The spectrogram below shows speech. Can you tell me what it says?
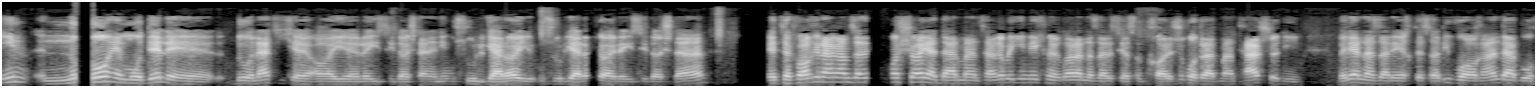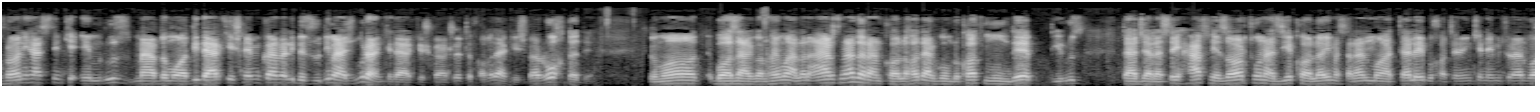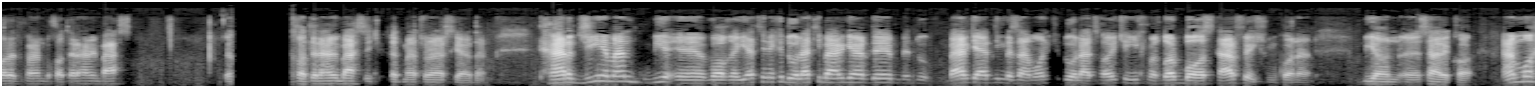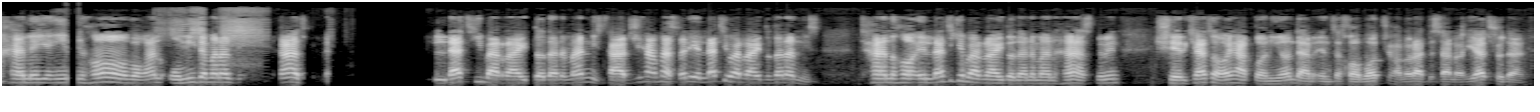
این نوع مدل دولتی که آقای رئیسی داشتن یعنی اصولگرای اصولگرایی که آقای رئیسی داشتن اتفاقی رقم زده ما شاید در منطقه بگیم یک مقدار از نظر سیاست خارجی قدرتمندتر شدیم ولی از نظر اقتصادی واقعا در بحرانی هستیم که امروز مردم عادی درکش نمی‌کنن ولی به زودی مجبورن که درکش کنن چون اتفاق در کشور رخ داده. شما بازرگان های ما الان ارز ندارن کالاها در گمرکات مونده. دیروز در جلسه 7000 تن از یه کالایی مثلا معطله به خاطر اینکه نمی‌تونن وارد کنن به خاطر همین بحث به خاطر همین بحثی که خدمتتون عرض کردم. ترجیح من واقعیت اینه که دولتی برگرده برگردیم به زمانی که دولت هایی که یک مقدار بازتر فکر می‌کنن بیان سر کار. اما همه اینها واقعا امید من از علتی بر رأی دادن من نیست. ترجیح هم هست ولی علتی بر رأی دادنم نیست. تنها علتی که بر رأی دادن من هست ببین شرکت آقای حقانیان در انتخابات که حالا رد صلاحیت شدن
